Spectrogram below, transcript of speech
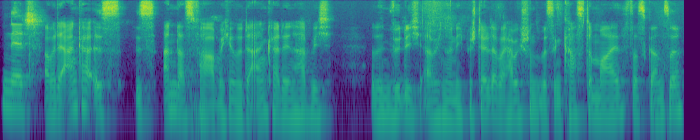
Nett. Aber der Anker ist, ist andersfarbig. Also der Anker, den habe ich, also den würde ich, habe ich noch nicht bestellt, aber habe ich schon so ein bisschen customized, das Ganze.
